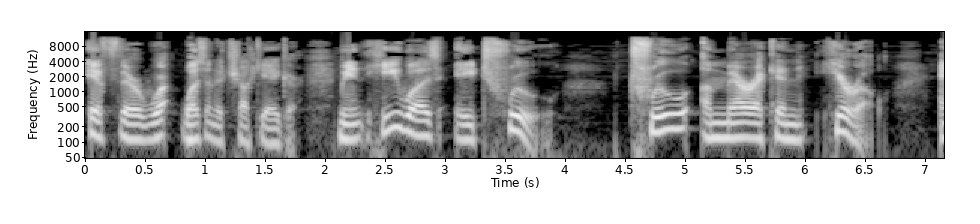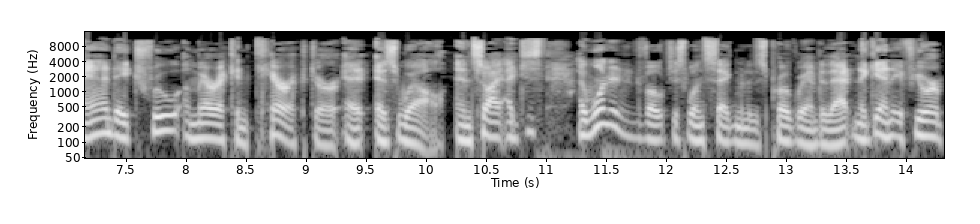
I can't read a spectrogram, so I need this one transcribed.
if there were, wasn't a Chuck Yeager. I mean, he was a true, true American hero and a true American character a, as well. And so I, I just I wanted to devote just one segment of this program to that. And again, if you're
